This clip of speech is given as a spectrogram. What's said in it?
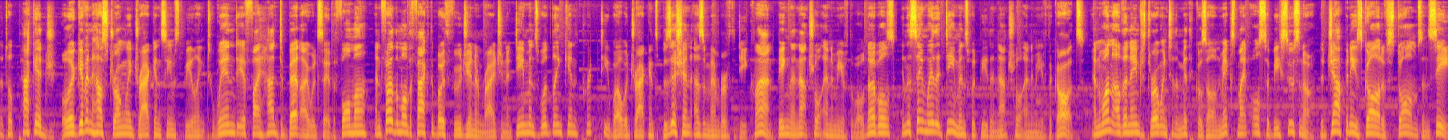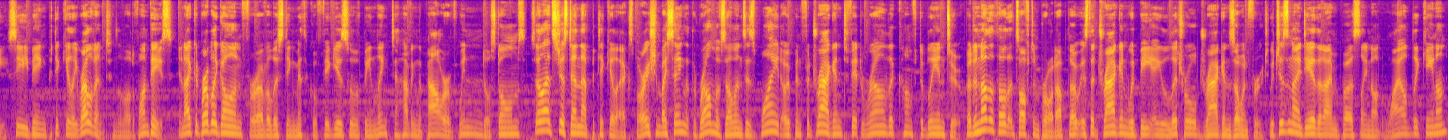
little package. Although given how strongly Dragon seems to be linked to wind, if I had to bet I would say the former, and furthermore the fact that both Fujin and Raijin are demons would link in pretty well with Dragon's position as a member of the D clan, being the natural enemy of the world nobles, in the same way that demons would be the natural enemy of the gods. And one other name to throw into the mythical Zoan mix might also be Susanoo, the Japanese god of storms and sea, sea being particularly relevant in the world of One Piece. And I could probably go on forever listing mythical figures who have been linked to having the power of wind or storms, so let's just end that particular exploration by saying that the realm of Zoans is wide open for Dragon to fit rather comfortably into. But another thought that's often brought up though is that Dragon would be a literal dragon Zoan fruit, which is an idea that I'm personally not wildly keen on.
